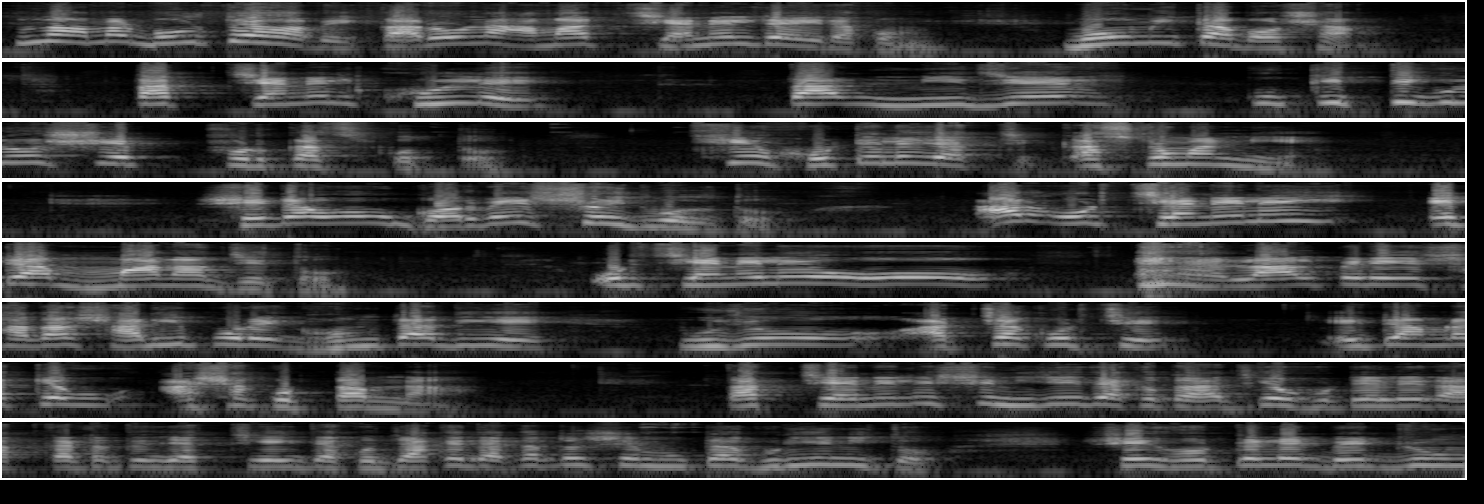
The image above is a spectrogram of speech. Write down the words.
কিন্তু আমার বলতে হবে, কারণ আমার চ্যানেলটা এরকম, মৌমিতা বসা। তার চ্যানেল খুললে তার নিজের কুকীর্তিগুলো সে ফোরকাস্ট করতো। সে হোটেলে যাচ্ছে কাস্টমার নিয়ে। সেটা ও গর্বের সহিত বলতো। আর ওর চ্যানেলেই এটা মানা যেত। ওর চ্যানেলে ও লাল পেরে সাদা শাড়ি পরে ঘোমটা দিয়ে পুজো আর্চা করছে, এটা আমরা কেউ আশা করতাম না। তার চ্যানেলে সে নিজেই দেখাতো আজকে হোটেলে রাত কাটাতে যাচ্ছে, এই দেখো, যাকে দেখাতো সে মুখটা ঘুরিয়ে নিত, সেই হোটেলের বেডরুম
